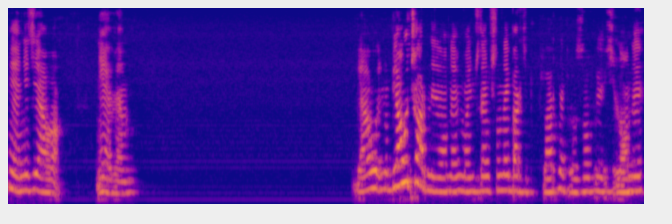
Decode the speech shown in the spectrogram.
Nie, nie działa. Nie wiem. Biały, no biały, czarny, one moim zdaniem są najbardziej popularne. Brązowy, zielony,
